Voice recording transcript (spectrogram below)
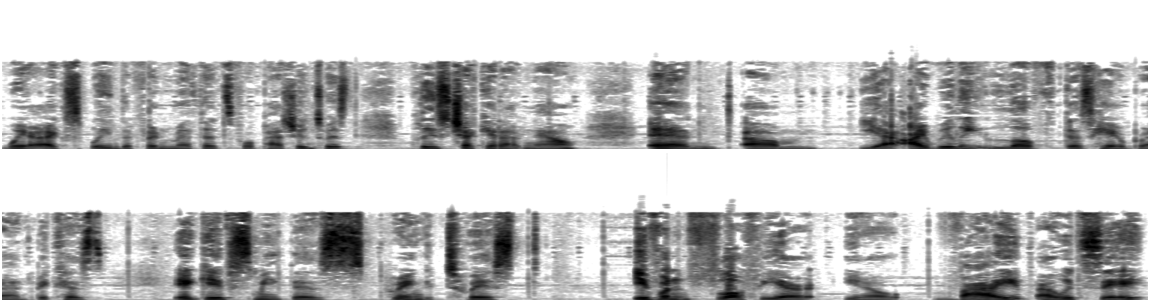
where I explain different methods for passion twist, please check it out now. And um, yeah, I really love this hair brand because it gives me this spring twist, even fluffier, you know, vibe, I would say.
